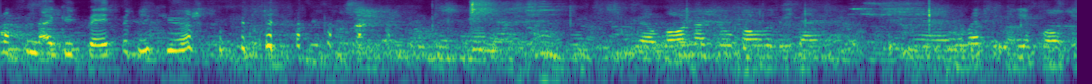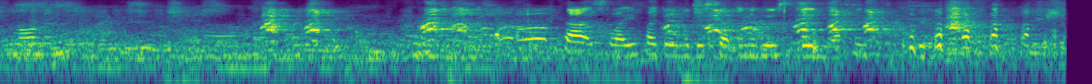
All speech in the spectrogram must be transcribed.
Nothing that a good bed wouldn't cure. well, Lorna drove all the way down. Yeah, we left at 3 o'clock this morning. Um, That's life. I don't want to sit in the house doing nothing.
